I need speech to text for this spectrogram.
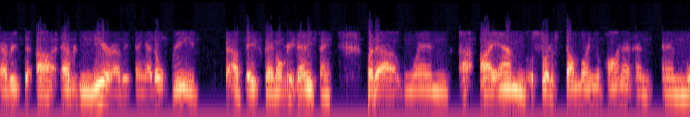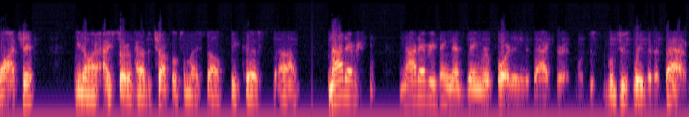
everything, uh, every, near everything. I don't read. Uh, basically, I don't read anything. But uh, when uh, I am sort of stumbling upon it and and watch it, you know, I, I sort of have a chuckle to myself because uh, not every not everything that's being reported is accurate. We'll just we'll just leave it at that.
